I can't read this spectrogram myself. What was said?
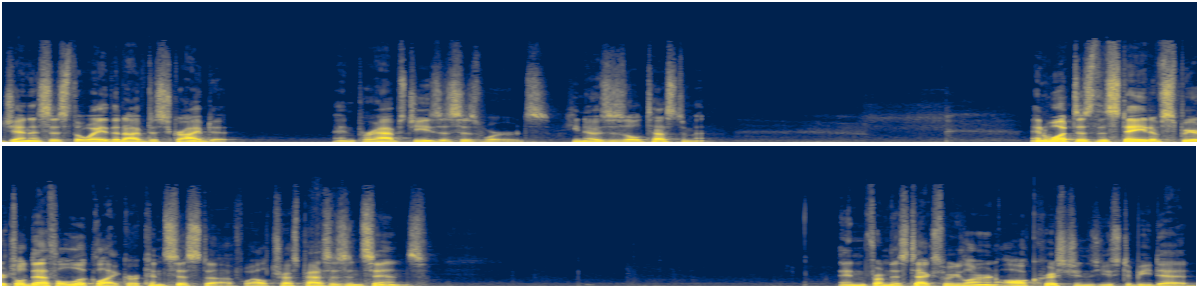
Genesis the way that I've described it, and perhaps Jesus' words. He knows his Old Testament. And what does the state of spiritual death look like or consist of? Well, trespasses and sins. And from this text, we learn all Christians used to be dead.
